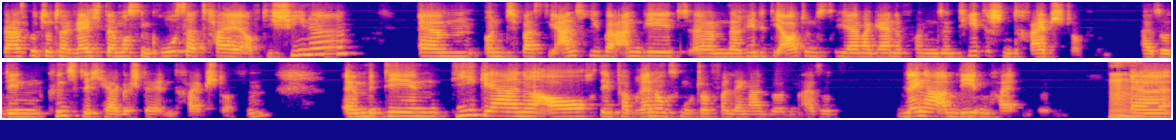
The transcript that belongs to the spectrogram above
da hast du total recht, da muss ein großer Teil auf die Schiene. Ähm, und was die Antriebe angeht, ähm, da redet die Autoindustrie ja immer gerne von synthetischen Treibstoffen, also den künstlich hergestellten Treibstoffen, ähm, mit denen die gerne auch den Verbrennungsmotor verlängern würden, also länger am Leben halten würden. Mhm. Äh,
